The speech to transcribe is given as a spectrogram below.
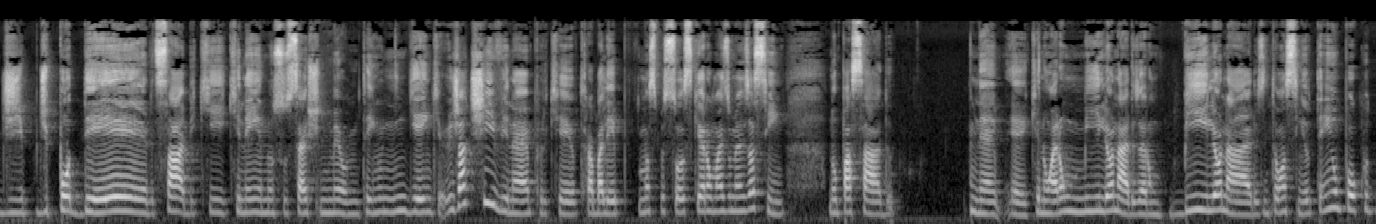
de, de poder, sabe? Que, que nem no Succession, meu, não tenho ninguém que. Eu já tive, né? Porque eu trabalhei com umas pessoas que eram mais ou menos assim no passado né, é, que não eram milionários, eram bilionários. Então, assim, eu tenho um pouco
